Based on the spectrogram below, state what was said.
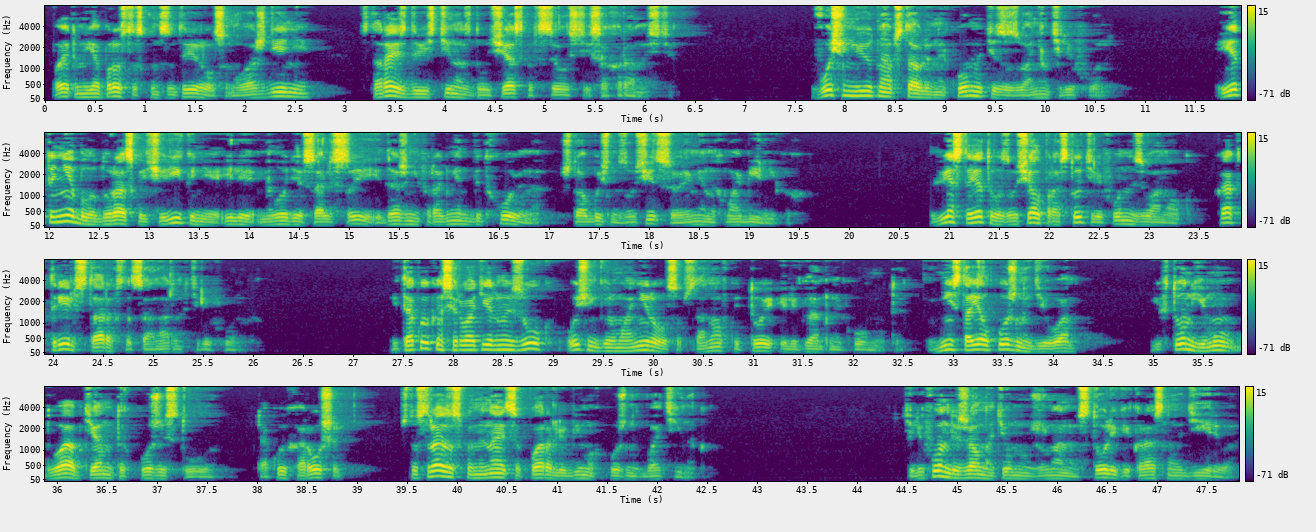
поэтому я просто сконцентрировался на вождении, стараясь довести нас до участка в целости и сохранности. В очень уютно обставленной комнате зазвонил телефон. И это не было дурацкое чириканье или мелодия сальсы и даже не фрагмент Бетховена, что обычно звучит в современных мобильниках. Вместо этого звучал простой телефонный звонок, как трель старых стационарных телефонов. И такой консервативный звук очень гармонировал с обстановкой той элегантной комнаты. В ней стоял кожаный диван, и в тон ему два обтянутых кожей стула, такой хороший, что сразу вспоминается пара любимых кожаных ботинок. Телефон лежал на темном журнальном столике красного дерева,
